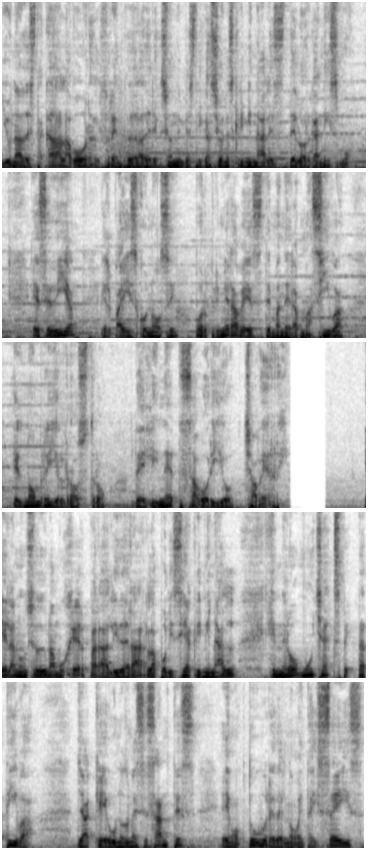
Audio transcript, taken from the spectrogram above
y una destacada labor al frente de la Dirección de Investigaciones Criminales del organismo. Ese día, el país conoce por primera vez de manera masiva el nombre y el rostro de Linet Saborío Chaverri. El anuncio de una mujer para liderar la policía criminal generó mucha expectativa, ya que unos meses antes, en octubre del 96,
